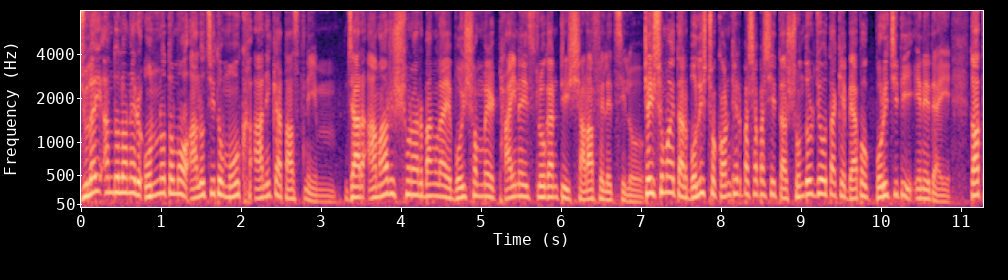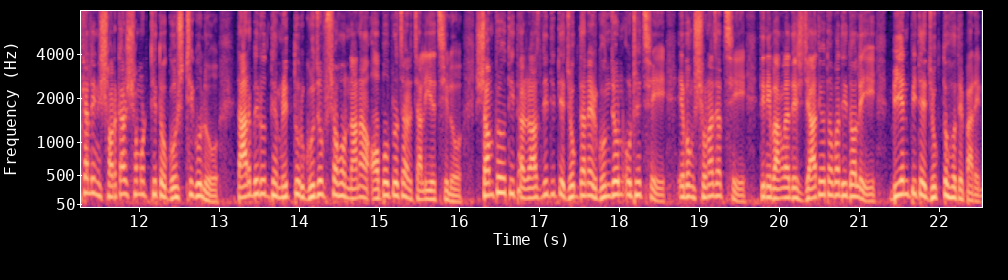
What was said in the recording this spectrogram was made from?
জুলাই আন্দোলনের অন্যতম আলোচিত মুখ আনিকা তাসনিম, যার আমার সোনার বাংলায় বৈষম্যের ঠাই নাই স্লোগানটি সাড়া ফেলেছিল। সেই সময় তার বলিষ্ঠ কণ্ঠের পাশাপাশি তার সৌন্দর্যও তাকে ব্যাপক পরিচিতি এনে দেয়। তৎকালীন সরকার সমর্থিত গোষ্ঠীগুলো তার বিরুদ্ধে মৃত্যুর গুজব সহ নানা অপপ্রচার চালিয়েছিল। সম্প্রতি তার রাজনীতিতে যোগদানের গুঞ্জন উঠেছে এবং শোনা যাচ্ছে, তিনি বাংলাদেশ জাতীয়তাবাদী দলে বিএনপিতে যুক্ত হতে পারেন।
